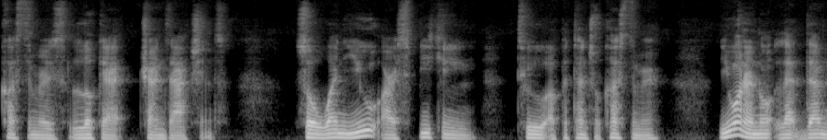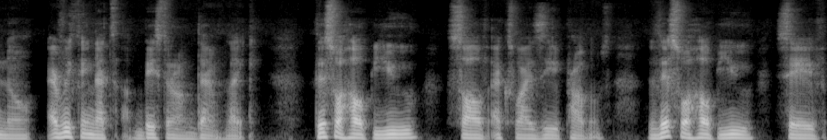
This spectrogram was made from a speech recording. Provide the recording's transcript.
customers look at transactions. So when you are speaking to a potential customer, you want to let them know everything that's based around them. Like this will help you solve XYZ problems. This will help you save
